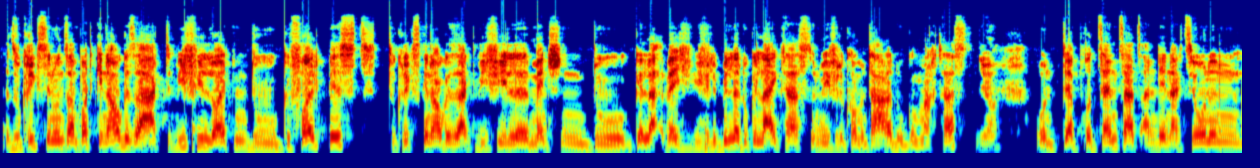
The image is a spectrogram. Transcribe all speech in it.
Also du kriegst in unserem Bot genau gesagt, wie vielen Leuten du gefolgt bist. Du kriegst genau gesagt, wie viele Menschen du, welche, wie viele Bilder du geliked hast und wie viele Kommentare du gemacht hast. Ja. Und der Prozentsatz an den Aktionen,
